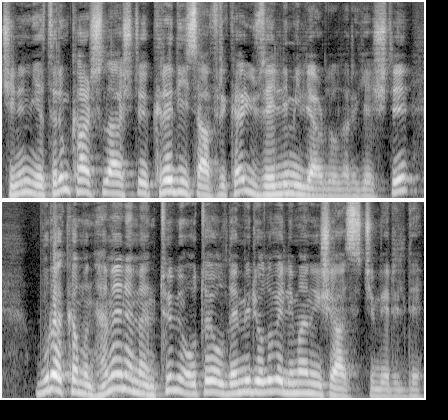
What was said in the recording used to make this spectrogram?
Çin'in yatırım karşılığı açtığı kredi ise Afrika'ya 150 milyar doları geçti. Bu rakamın hemen hemen tümü otoyol, demiryolu ve liman inşası için verildi.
